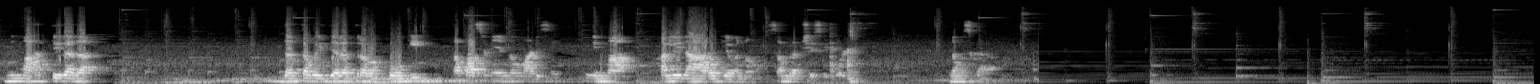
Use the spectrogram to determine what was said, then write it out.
ನಿಮ್ಮ ಹತ್ತಿರದ ದಂತ ವೈದ್ಯರ ಹತ್ರ ಹೋಗಿ ತಪಾಸಣೆಯನ್ನು ಮಾಡಿಸಿ ನಿಮ್ಮ ಹಲ್ಲಿನ ಆರೋಗ್ಯವನ್ನು ಸಂರಕ್ಷಿಸಿಕೊಳ್ಳಿ. ನಮಸ್ಕಾರ.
